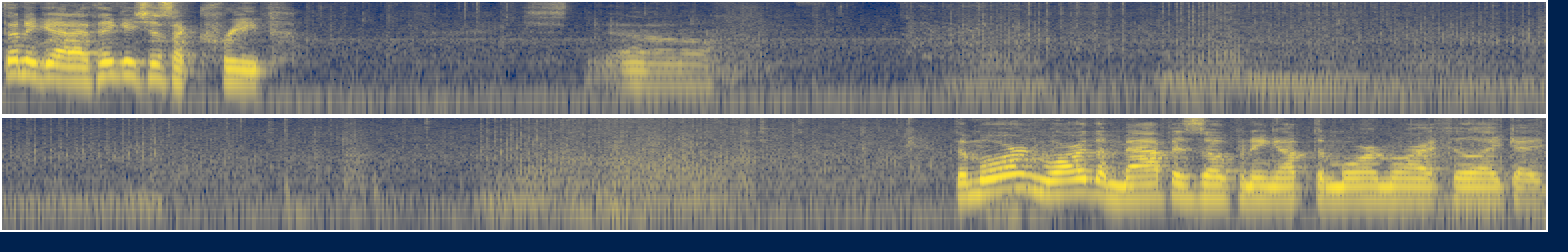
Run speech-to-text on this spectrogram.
Then again, I think he's just a creep. I don't know. The more and more the map is opening up, the more and more I feel like I,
